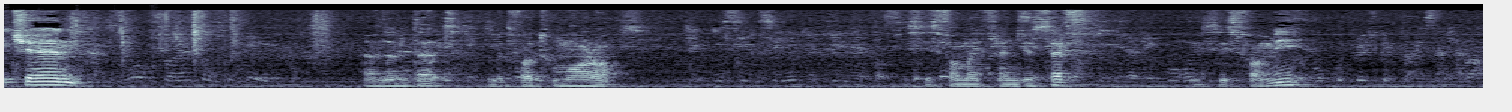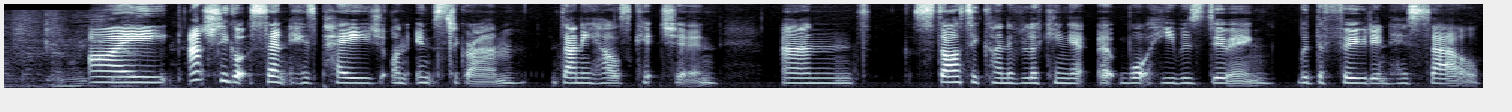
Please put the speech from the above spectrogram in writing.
kitchen. I've done that, but for tomorrow. This is for my friend Yusef. This is for me. I actually got sent his page on Instagram, Danny Hell's Kitchen, and started kind of looking at, at what he was doing with the food in his cell.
